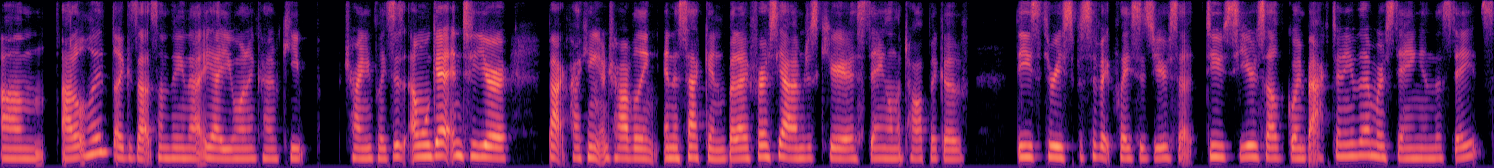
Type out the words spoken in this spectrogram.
um adulthood? Like is that something that yeah you want to kind of keep trying places? And we'll get into your backpacking and traveling in a second but i first yeah i'm just curious staying on the topic of these three specific places you set do you see yourself going back to any of them or staying in the states?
